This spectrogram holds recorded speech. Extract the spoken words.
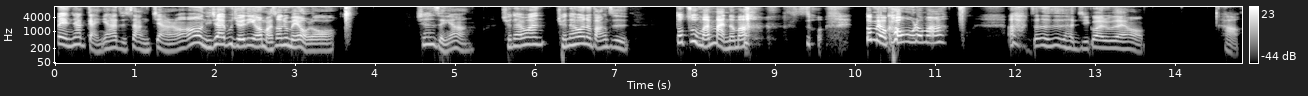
被人家赶鸭子上架，然后哦，你现在不决定，然后马上就没有了哦。现在是怎样？全台湾全台湾的房子都住满满的吗？都没有空屋了吗？啊，真的是很奇怪，对不对？哈。好，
